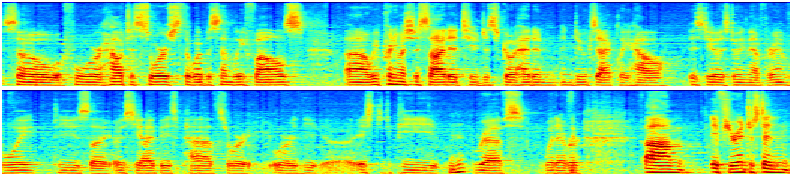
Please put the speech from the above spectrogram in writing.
So for how to source the WebAssembly files, uh, we pretty much decided to just go ahead and, and, do exactly how Istio is doing that for Envoy, to use like OCI-based paths or, or the uh, HTTP mm -hmm. refs, whatever. Um, if you're interested in,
